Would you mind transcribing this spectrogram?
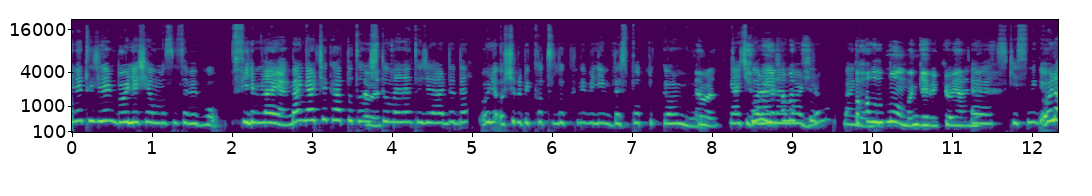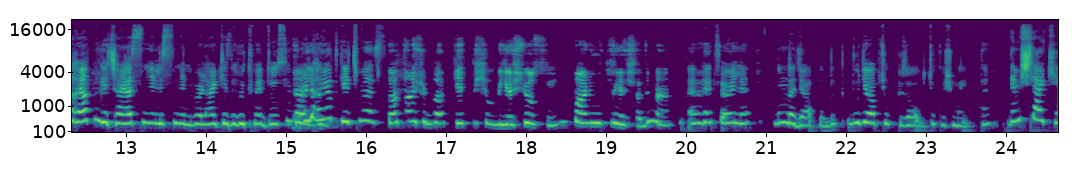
ENT'cilerin böyle şey olmasının sebebi bu. Filmler yani. Ben gerçek hayatta tanıştığım ENT'cilerde de öyle aşırı bir katılık ne bileyim despotluk görmüyorum. Evet. Gerçi Çünkü görenler vardır ama ben Daha ılımlı olman gerekiyor yani. Evet kesinlikle. Öyle hayat mı geçer ya sinirli sinirli böyle herkese hükmediyorsun. Yani- Öyle hayat geçmez. Zaten şurada 70 yıl bir yaşıyorsun. Bari mutlu yaşa değil mi? Evet öyle. Bunu da cevapladık. Bu cevap çok güzel oldu. Çok hoşuma gitti. Demişler ki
